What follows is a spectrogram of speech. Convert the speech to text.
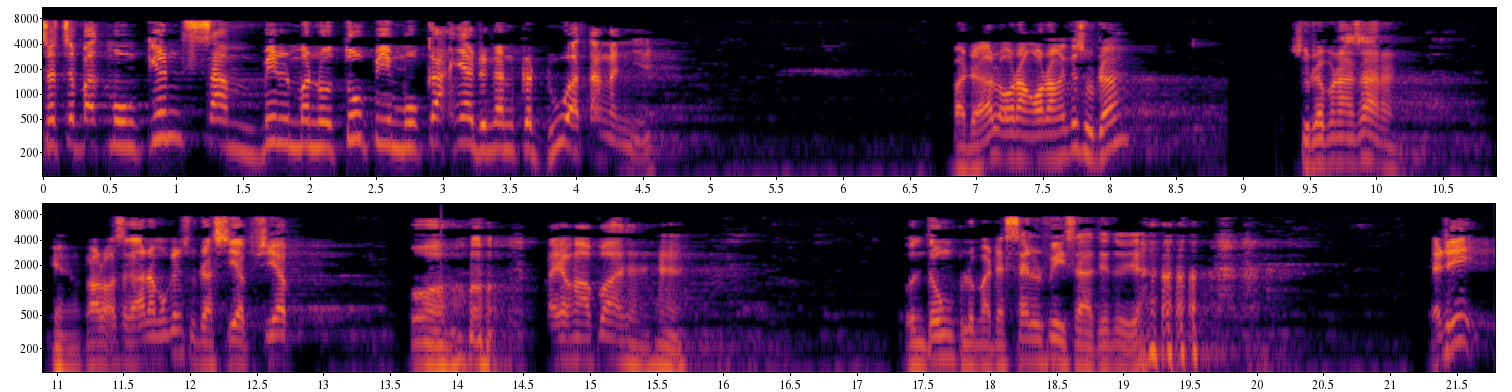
secepat mungkin sambil menutupi mukanya dengan kedua tangannya. Padahal orang-orang itu sudah sudah penasaran. Ya, kalau sekarang mungkin sudah siap-siap. Oh, kayak ngapa? Untung belum ada selfie saat itu ya. Jadi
